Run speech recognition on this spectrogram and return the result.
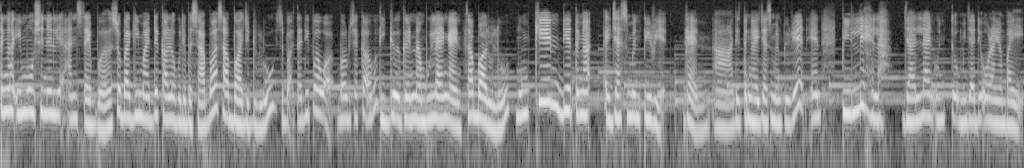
tengah emotionally unstable. So bagi mother kalau boleh bersabar sabar je dulu. Sebab tadi pun awak baru cakap apa? 3 ke 6 bulan kan? Sabar dulu. Mungkin dia tengah adjustment period kan? Ha, dia tengah adjustment period and pilihlah jalan untuk menjadi orang yang baik.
